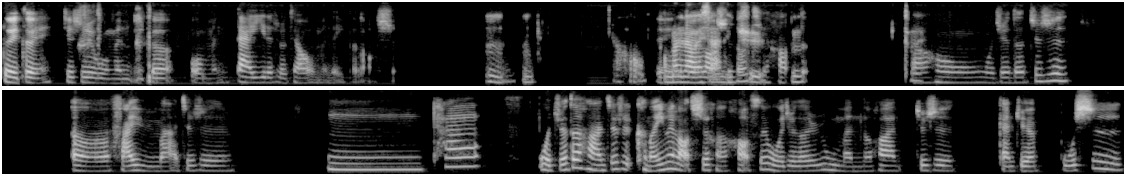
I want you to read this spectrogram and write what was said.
对 对，就是我们一个我们大一的时候教我们的一个老师。嗯嗯，然后我们聊一下老师都你去，嗯，挺好的。对，然后我觉得就是呃法语嘛，就是。嗯，他，我觉得哈，就是可能因为老师很好，所以我觉得入门的话，就是感觉不是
